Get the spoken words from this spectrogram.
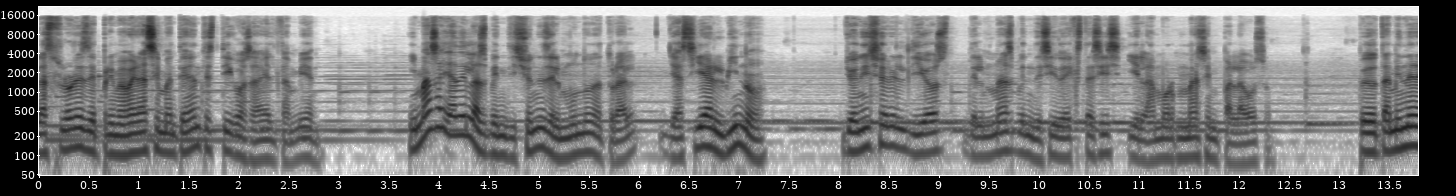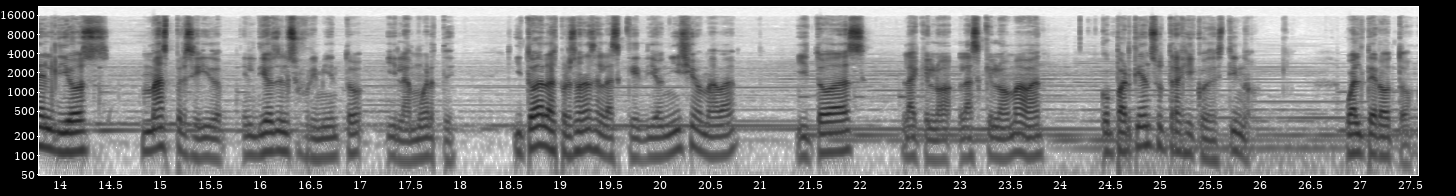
Las flores de primavera se mantenían testigos a él también. Y más allá de las bendiciones del mundo natural, yacía el vino, Dionisio era el dios del más bendecido éxtasis y el amor más empalagoso, pero también era el dios más perseguido, el dios del sufrimiento y la muerte, y todas las personas a las que Dionisio amaba y todas las que lo amaban compartían su trágico destino. Walter Otto,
